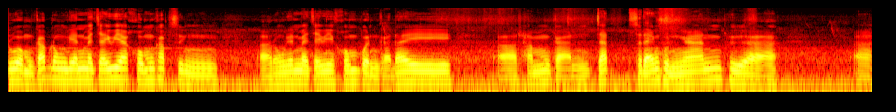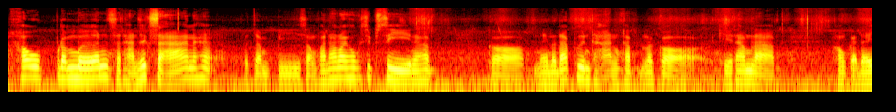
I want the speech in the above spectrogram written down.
ร่วมกับโรงเรียนแม่ใจวิทยาคมครับ ซึ่งโรงเรียนแม่ใจวิทยาคมเปิ่นก็ได้ทำการจัดแสดงผลงานเพื่อ เข้าประเมินสถานศึกษานะฮะประจำปี 2564 นะครับ ก็ในระดับพื้นฐานครับ แล้วก็เคทามลาบเขาก็ได้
